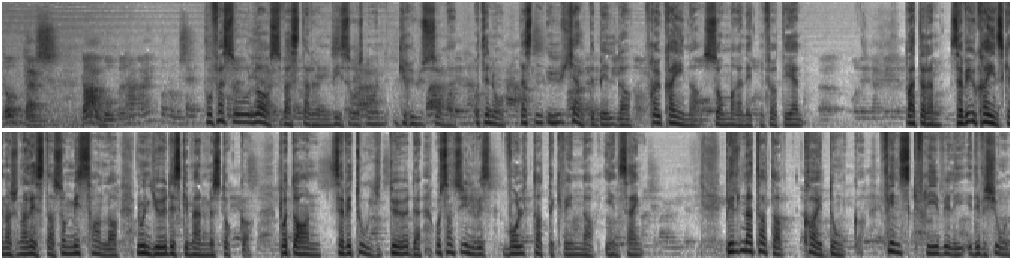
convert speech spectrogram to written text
Donkers dagbok, men han har Professor Lars Westerlund viser oss noen grusomme og til nå nesten ukjente bilder fra Ukraina sommeren 1941. På et av dem ser vi ukrainske nasjonalister som mishandler noen jødiske menn med stokker. På et annet ser vi to døde og sannsynligvis voldtatte kvinner i en seng. Bildene er tatt av Kai Dunker, finsk frivillig i divisjon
